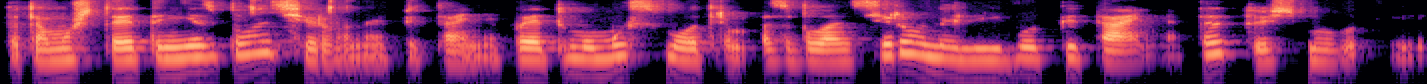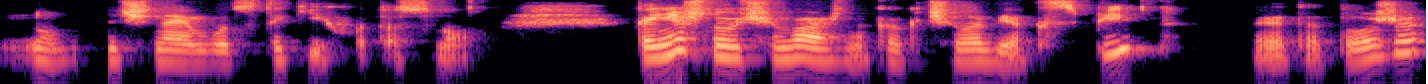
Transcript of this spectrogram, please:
потому что это не сбалансированное питание. Поэтому мы смотрим, а сбалансировано ли его питание. Да? То есть мы вот, ну, начинаем вот с таких вот основ. Конечно, очень важно, как человек спит, это тоже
